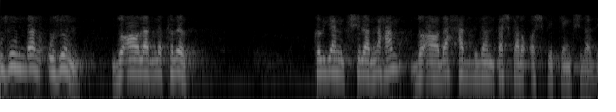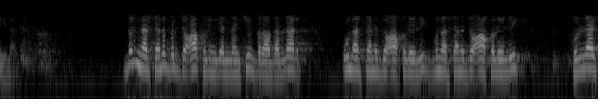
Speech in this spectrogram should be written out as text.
uzundan uzun duolarni qilib qilgan kishilarni ham duoda haddidan tashqari oshib ketgan kishilar deyiladi. Bir narsani bir duo qilingandan keyin birodarlar u narsani duo qilaylik bu narsani duo qilaylik. Xullas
